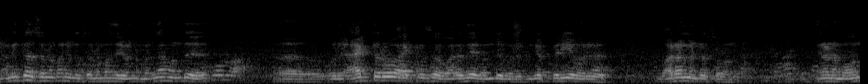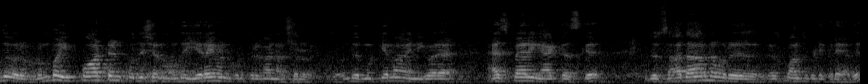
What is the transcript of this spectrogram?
நமிதா சொன்ன மாதிரி இவங்க சொன்ன மாதிரி நம்ம எல்லாம் வந்து ஒரு ஆக்டரோ ஆக்ட்ரஸோ வரதே வந்து ஒரு மிகப்பெரிய ஒரு வரம் என்று சொல்லணும். ஏன்னா நம்ம வந்து ஒரு ரொம்ப இம்பார்ட்டன்ட் பொசிஷன் வந்து இறைவன் கொடுத்துருக்கான்னு நான் சொல்லுவேன். அது வந்து முக்கியமாக இன்றைக்கி வர ஆஸ்பைரிங் ஆக்டர்ஸ்க்கு இது சாதாரண ஒரு ரெஸ்பான்சிபிலிட்டி கிடையாது.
